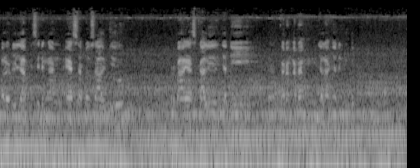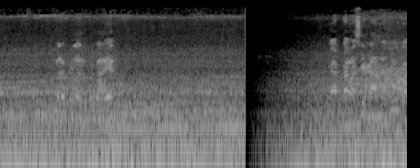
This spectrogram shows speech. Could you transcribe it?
kalau dilapisi dengan es atau salju, berbahaya sekali. Jadi kadang-kadang jalannya ditutup. Kalau terlalu berbahaya. Ternyata masih ramai juga.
